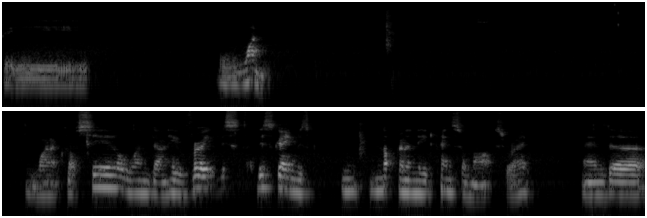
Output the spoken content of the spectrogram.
be one. One across here, one down here. Very this this game is not going to need pencil marks, right? And uh,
